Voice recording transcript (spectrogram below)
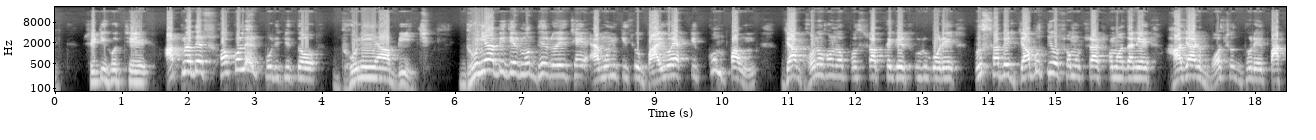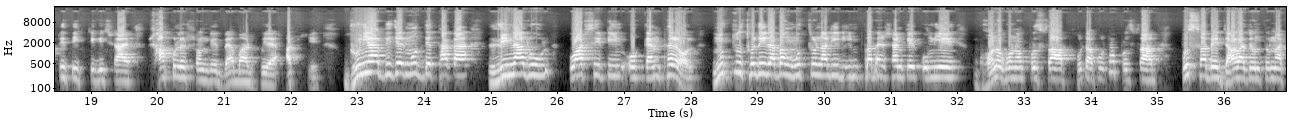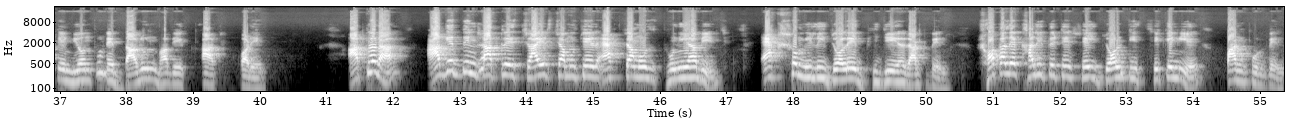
সেটি হচ্ছে আপনাদের সকলের পরিচিত ধনিয়া বীজ। ধনিয়া বীজের মধ্যে রয়েছে এমন কিছু বায়ো অ্যাক্টিভ কম্পাউন্ড যা ঘন ঘন প্রস্রাব থেকে শুরু করে প্রস্রাবের যাবতীয় সমস্যার সমাধানে হাজার বছর ধরে প্রাকৃতিক চিকিৎসায় সাফল্যের সঙ্গে ব্যবহার হয়ে আসছে। ধুনিয়া বীজের মধ্যে থাকা লিনালুল কোয়ারসিটিন ও ক্যাম্ফেরল মূত্রথলির এবং মূত্রনালীর ইনফ্লামেশনকে কমিয়ে ঘন ঘন প্রস্রাব, ফোটা ফোটা প্রস্রাব, প্রস্রাবের জ্বালা যন্ত্রণাকে নিয়ন্ত্রণে দারুণভাবে কাজ করে। আপনারা আগের দিন রাত্রে চায়ের চামচের এক চামচ ধনিয়া বীজ একশো মিলি জলে ভিজিয়ে রাখবেন। সকালে খালি পেটে সেই জলটি ছেঁকে নিয়ে পান করবেন।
